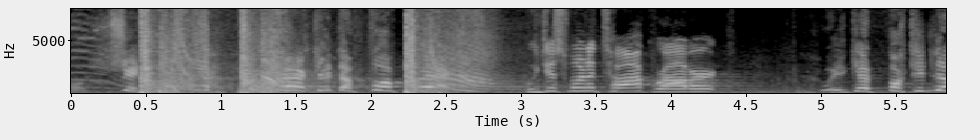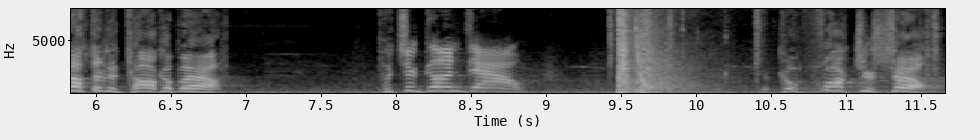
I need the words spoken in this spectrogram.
Oh, Shit! Back! Get the fuck back! We just want to talk, Robert. We got fucking nothing to talk about! Put your gun down. Go fuck yourself!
